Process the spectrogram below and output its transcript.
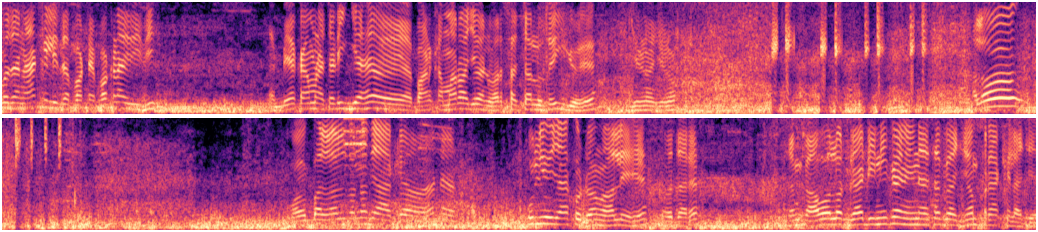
બધા નાખી લીધા પાટે પકડાવી દીધી. બે કામડા ચડી ગયા છે પાણકા મારવા જવાનું વરસાદ ચાલુ થઈ ગયો છે, ઝીણો ઝીણો. હલો? મોબાઈલ હાલતો નથી, આ કે ફૂલ્યું જ આખો ડોંગ હાલે છે વધારે. કેમ કે ઓવરલોડ ગાડી નીકળે ને એના હિસાબે આ જમ્પ રાખેલા છે.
